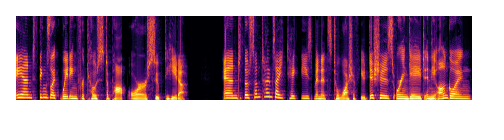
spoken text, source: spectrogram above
And things like waiting for toast to pop or soup to heat up. And though sometimes I take these minutes to wash a few dishes or engage in the ongoing,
